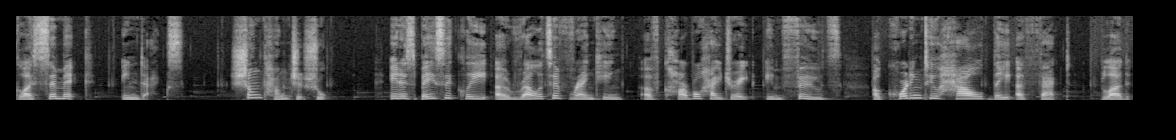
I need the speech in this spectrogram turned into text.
glycemic index，升糖指数。 It is basically a relative ranking of carbohydrate in foods according to how they affect blood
